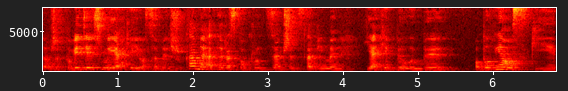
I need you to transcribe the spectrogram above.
Dobrze, powiedzieliśmy jakiej osoby szukamy, a teraz pokrótce przedstawimy, jakie byłyby obowiązki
